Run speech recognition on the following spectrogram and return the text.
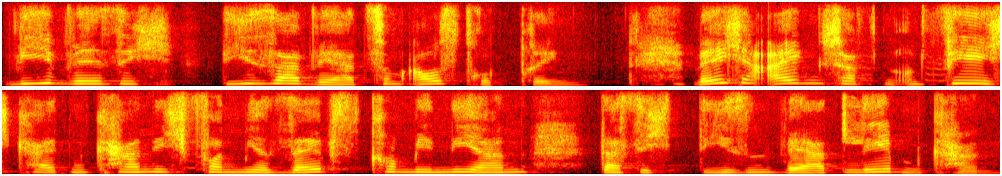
wie will sich dieser Wert zum Ausdruck bringen? Welche Eigenschaften und Fähigkeiten kann ich von mir selbst kombinieren, dass ich diesen Wert leben kann?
